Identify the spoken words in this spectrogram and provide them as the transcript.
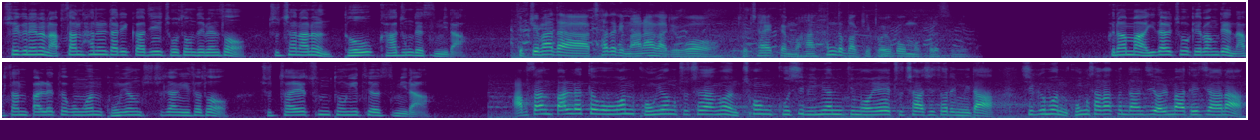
최근에는 앞산 하늘다리까지 조성되면서 주차난은 더욱 가중됐습니다. 집집마다 차들이 많아가지고 주차할 때 뭐한 한두 바퀴 돌고 뭐 그렇습니다. 그나마 이달 초 개방된 앞산 빨래터 공원 공영 주차장이 있어서 주차에 숨통이 트였습니다. 앞산 빨래터 공원 공영 주차장은 총 92면 규모의 주차 시설입니다. 지금은 공사가 끝난 지 얼마 되지 않아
